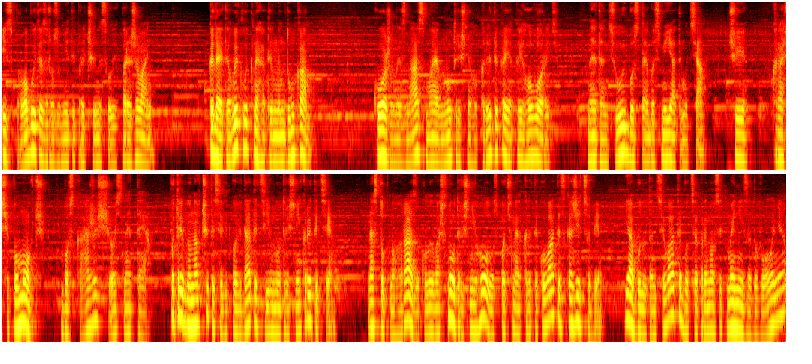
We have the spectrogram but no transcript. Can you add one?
і спробуйте зрозуміти причини своїх переживань. Кидайте виклик негативним думкам. Кожен із нас має внутрішнього критика, який говорить: не танцюй, бо з тебе сміятимуться, чи краще помовч, бо скажеш щось не те. Потрібно навчитися відповідати цій внутрішній критиці. Наступного разу, коли ваш внутрішній голос почне критикувати, скажіть собі: я буду танцювати, бо це приносить мені задоволення,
